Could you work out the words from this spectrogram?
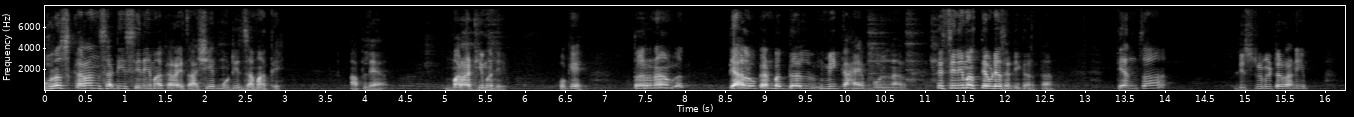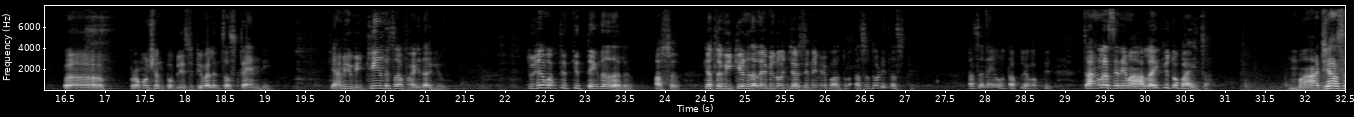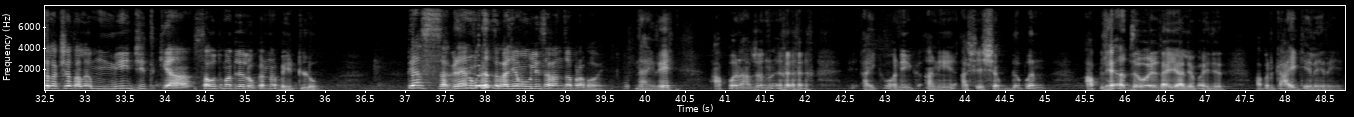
पुरस्कारांसाठी सिनेमा करायचा अशी एक मोठी जमात आहे आपल्या मराठीमध्ये. ओके? तर ना त्या लोकांबद्दल मी काय बोलणार? ते सिनेमाच तेवढ्यासाठी करतात. त्यांचा डिस्ट्रीब्युटर आणि प्रमोशन पब्लिसिटीवाल्यांचा स्टँड आहे की आम्ही विकेंडचा फायदा घेऊ. तुझ्या बाबतीत कित्येकदा झालं असं की आता विकेंड झालाय मी दोन चार सिनेमे पाहतो असं थोडीच असते. असं नाही होत आपल्या बाबतीत. चांगला सिनेमा आलाय की तो पाहायचा. माझ्या असं लक्षात आलं मी जितक्या साऊथमधल्या लोकांना भेटलो त्या सगळ्यांवरच राजामौली सरांचा प्रभाव आहे. नाही रे आपण अजून आयकॉनिक आणि असे शब्द पण आपल्या जवळ नाही आले पाहिजेत. आपण काय केलंय रे?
